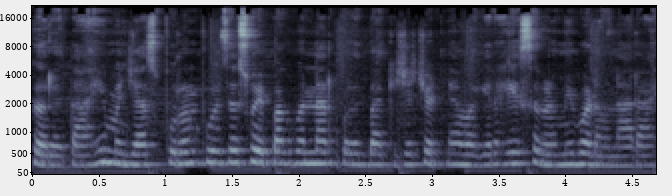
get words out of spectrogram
करत आहे. म्हणजे आज पुरणपोळीचा स्वयंपाक बनणार परत बाकीच्या चटण्या वगैरे हे सगळं मी बनवणार आहे.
